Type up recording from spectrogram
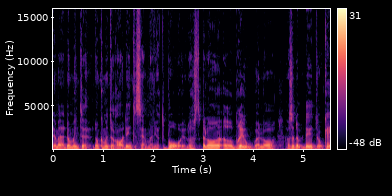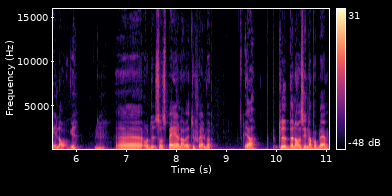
jag menar, de, är inte, de kommer inte ra- det är inte sämre än Göteborg eller, eller Örebro eller, alltså de, det är ett okej lag ju. Eh, och du, som spelare vet du själv, ja, klubben har sina problem,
